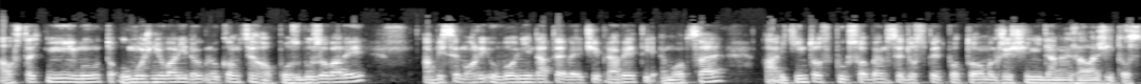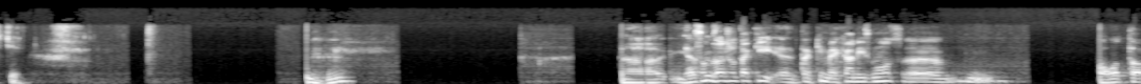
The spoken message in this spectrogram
a ostatní mu to umožňovali, do, dokonce ho pozbuzovali aby se mohli uvolnit na té větší právě ty emoce a i tímto způsobem se dospět potom k řešení dané záležitosti. Mm-hmm. Uh, ja som zažil taký, eh, taký mechanizmus, uh, bolo to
